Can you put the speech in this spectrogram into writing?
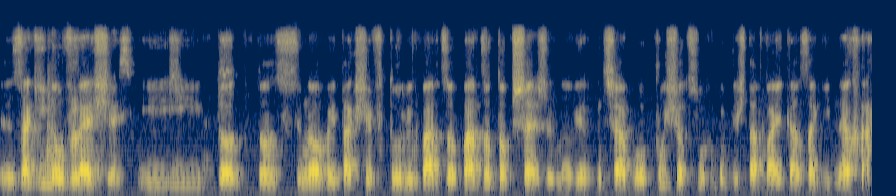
zaginął w lesie i, i do, do, synowej tak się wtulił, bardzo, bardzo to przeżył. No więc trzeba było pójść odsłuchać, bo gdzieś ta bajka zaginęła,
